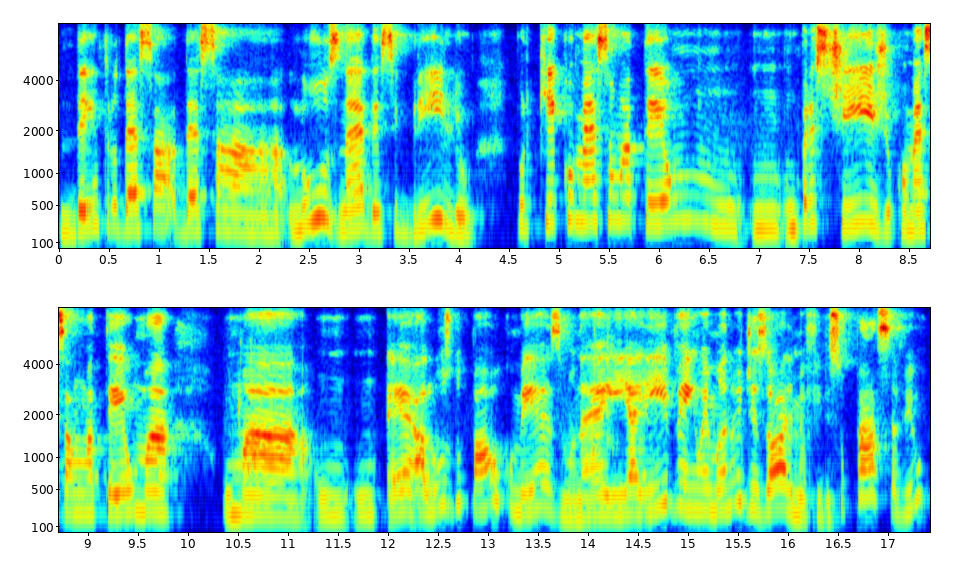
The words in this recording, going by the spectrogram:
Dentro dessa, dessa luz, né? Desse brilho, porque começam a ter um, um, um prestígio, começam a ter uma uma um, um, é a luz do palco mesmo, né? E aí vem o Emmanuel e diz: olha, meu filho, isso passa, viu?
